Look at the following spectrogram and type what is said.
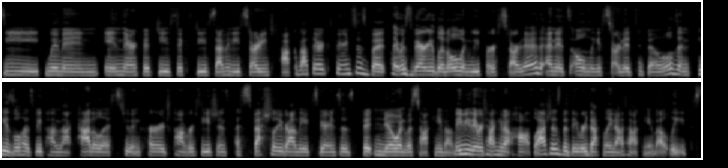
see women in their 50s, 60s, 70s starting to talk about their experiences. But there was very little when we first started, and it's only started to build. And Hazel has become that catalyst to encourage conversations, especially around the experiences that no one was talking about. Maybe they were talking about hot flashes, but they were definitely not talking about leaks.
